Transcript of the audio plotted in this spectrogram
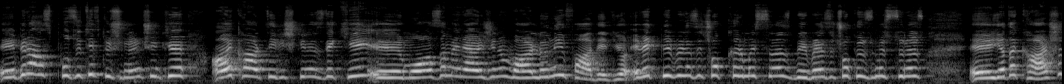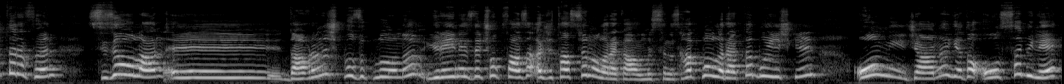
e, biraz pozitif düşünün çünkü ay kartı ilişkinizdeki e, muazzam enerjinin varlığını ifade ediyor. Evet birbirinizi çok kırmışsınız, birbirinizi çok üzmüşsünüz e, ya da karşı tarafın size olan e, davranış bozukluğunu yüreğinizde çok fazla ajitasyon olarak almışsınız. Haklı olarak da bu ilişkinin olmayacağını ya da olsa bile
